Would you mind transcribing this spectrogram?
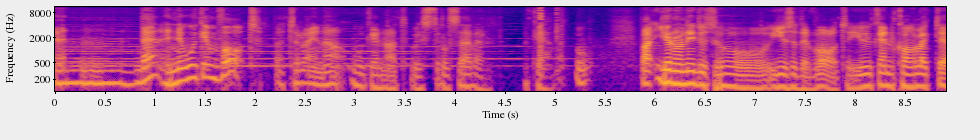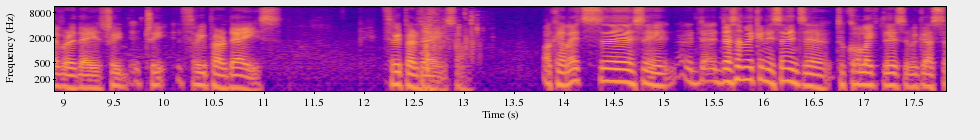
and then and then we can vote. But right now we cannot. We're still seven. Okay. Ooh. But you don't need to use the vote. You can collect every day, three, three, three per days three per day. So, okay, let's uh, see. It doesn't make any sense uh, to collect this because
